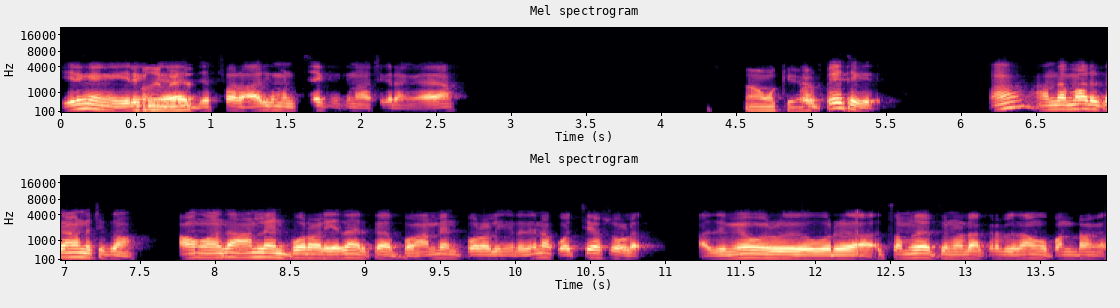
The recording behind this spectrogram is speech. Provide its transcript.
இருங்க இருங்க ஜஸ்ட் ஃபார் ஆர்குமெண்ட் சேக்குக்கு நான் வச்சுக்கிறேங்க. ஒரு பேச்சுக்கு. அந்த மாதிரி இருக்காங்கன்னு வச்சுக்கோ. அவங்க வந்து ஆன்லைன் போராளியா தான் இருக்கா இப்போ ஆன்லைன் போராளிங்கிறது நான் கொச்சையா சொல்ல அதுவுமே ஒரு ஒரு சமுதாயத்தினோட அக்கறையில் தான் அவங்க பண்றாங்க.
